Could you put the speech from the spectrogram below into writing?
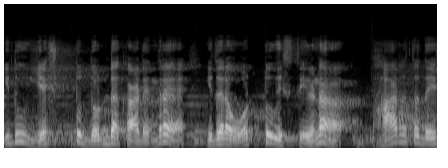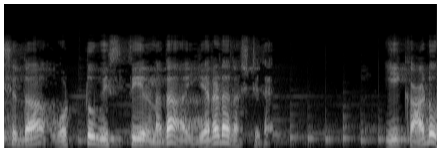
ಇದು ಎಷ್ಟು ದೊಡ್ಡ ಕಾಡೆಂದರೆ ಇದರ ಒಟ್ಟು ವಿಸ್ತೀರ್ಣ ಭಾರತ ದೇಶದ ಒಟ್ಟು ವಿಸ್ತೀರ್ಣದ ಎರಡರಷ್ಟಿದೆ. ಈ ಕಾಡು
